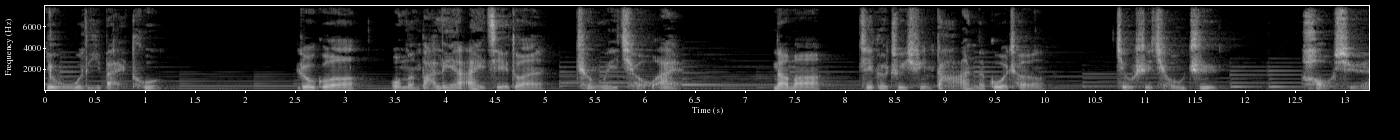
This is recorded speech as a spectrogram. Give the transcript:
又无力摆脱。如果我们把恋爱阶段称为求爱，那么这个追寻答案的过程，就是求知、好学。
